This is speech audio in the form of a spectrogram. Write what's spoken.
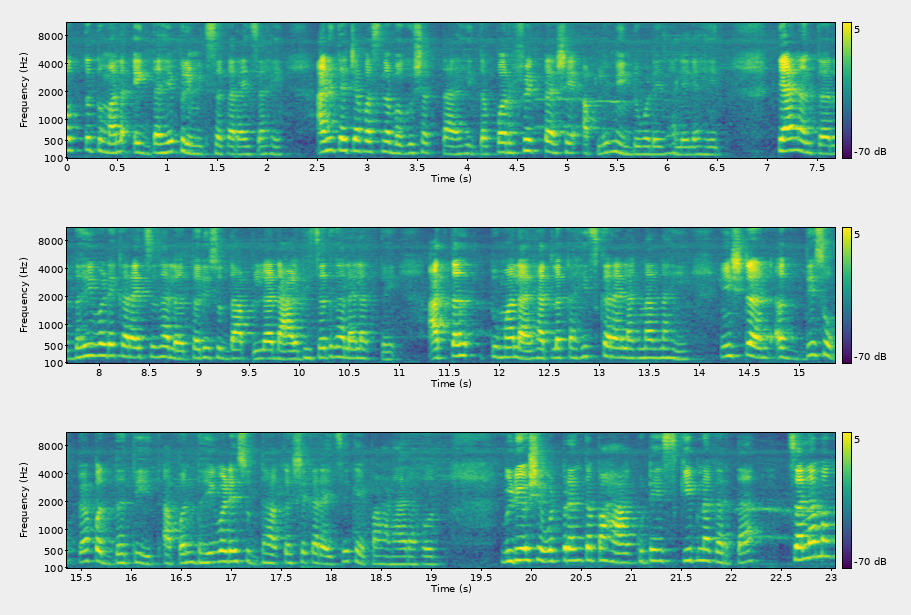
फक्त तुम्हाला एकदा हे प्रीमिक्स करायचं आहे. आणि त्याच्यापासून बघू शकता इथं परफेक्ट असे आपले मेंदूवडे झालेले आहेत. त्यानंतर दहीवडे करायचं झालं तरीसुद्धा आपल्याला डाळ भिजत घालायला लागते. आता तुम्हाला ह्यातलं काहीच करायला लागणार नाही. इन्स्टंट अगदी सोप्या पद्धतीत आपण दहीवडेसुद्धा कसे करायचे ते पाहणार आहोत. व्हिडिओ शेवटपर्यंत पहा कुठे स्किप न करता. चला मग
